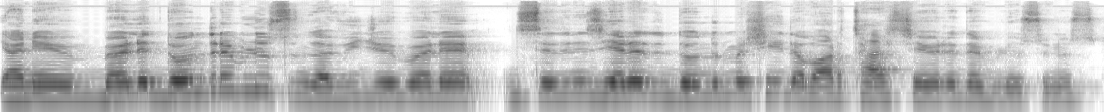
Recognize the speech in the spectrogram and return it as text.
Yani böyle döndürebiliyorsunuz. Yani videoyu böyle istediğiniz yere de döndürme şeyi de var. Ters çevirebiliyorsunuz.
